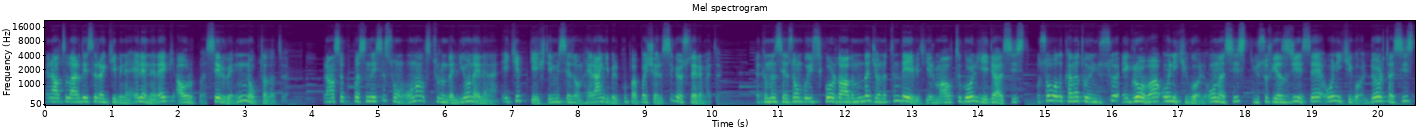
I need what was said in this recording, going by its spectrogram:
Penaltılarda ise rakibine elenerek Avrupa serüvenini noktaladı. Fransa Kupası'nda ise son 16 turunda Lyon'a elenen ekip geçtiğimiz sezon herhangi bir kupa başarısı gösteremedi. Takımın sezon boyu skor dağılımında Jonathan David 26 gol 7 asist, Kosovalı kanat oyuncusu Egrova 12 gol 10 asist, Yusuf Yazıcı ise 12 gol 4 asist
